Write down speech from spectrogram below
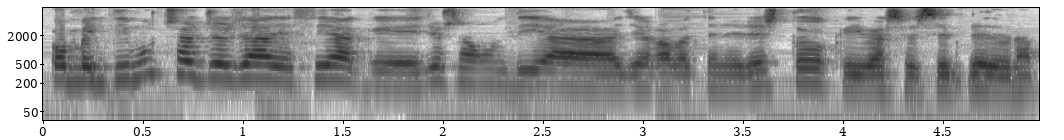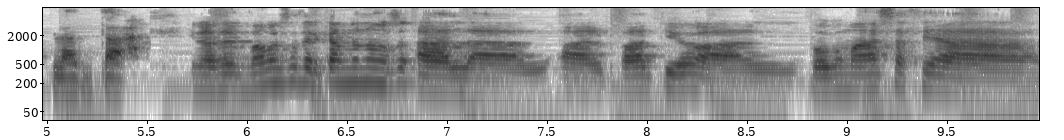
con 20 y muchos yo ya decía que yo si algún día llegaba a tener esto, que iba a ser siempre de una planta. Y nos vamos acercándonos al, al- al patio, al un poco más hacia,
